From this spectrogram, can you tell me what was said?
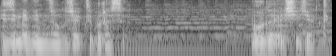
Bizim evimiz olacaktı burası. Burada yaşayacaktık.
